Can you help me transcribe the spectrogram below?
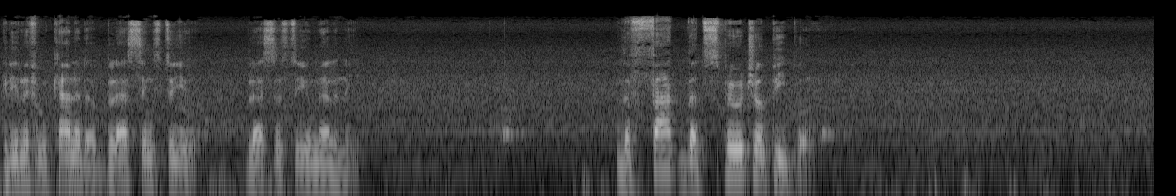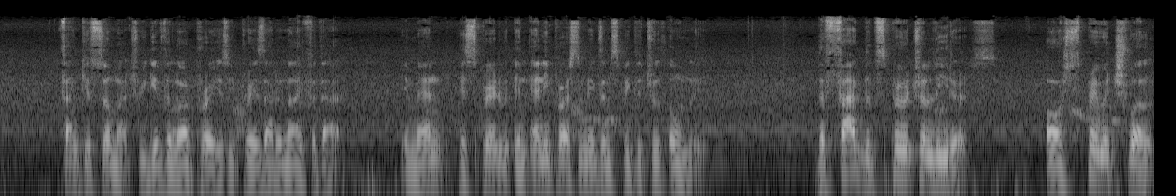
Good evening from Canada. Blessings to you. Blessings to you, Melanie. The fact that spiritual people Thank you so much. We give the Lord praise. We praise Adonai for that. Amen. His spirit in any person makes them speak the truth only. The fact that spiritual leaders or spiritual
